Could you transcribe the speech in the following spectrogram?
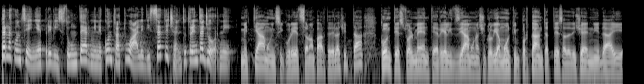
Per la consegna è previsto un termine contrattuale di 730 giorni. Mettiamo in sicurezza una parte della città, contestualmente realizziamo una ciclovia molto importante attesa da decenni dai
